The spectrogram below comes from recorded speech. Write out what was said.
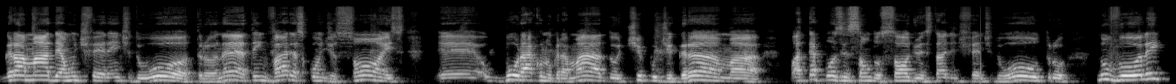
Gramado é um diferente do outro, né? Tem várias condições, é, o buraco no gramado, tipo de grama, até posição do sol de um estádio diferente do outro. No vôlei,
